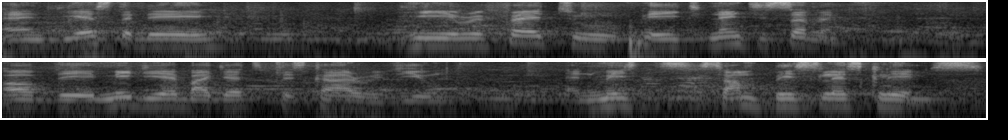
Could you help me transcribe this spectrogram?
And yesterday, he referred to page 97 of the mid-year budget fiscal review and made some baseless claims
